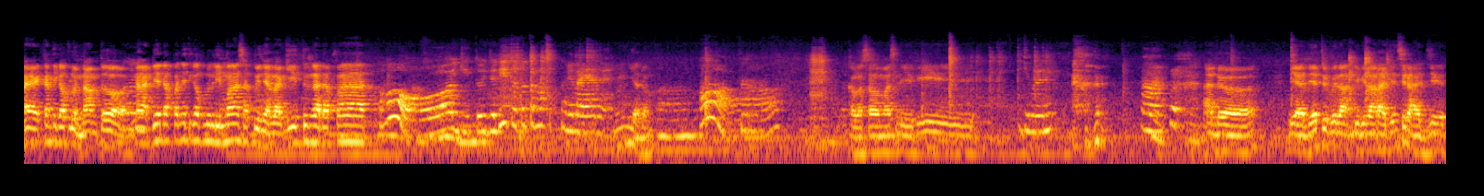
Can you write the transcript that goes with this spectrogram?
eh kan 36 tuh. Hmm. Nah, dia dapatnya 35, satunya lagi itu nggak dapat. Oh, gitu. Jadi itu tuh termasuk penilaiannya. Hmm, iya dong. Oh. Kalau Salma sendiri, Gimana nih? Ah. aduh, ya dia tuh bilang dibilang rajin sih rajin,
